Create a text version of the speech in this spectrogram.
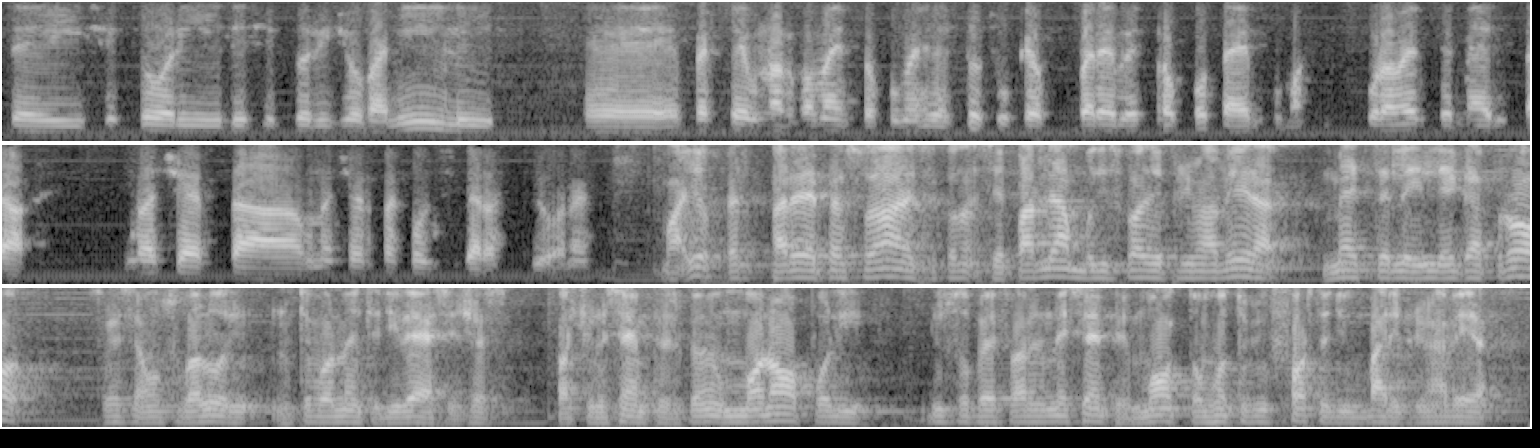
dei, settori, dei settori giovanili, eh, perché è un argomento, come hai detto tu, che occuperebbe troppo tempo, ma sicuramente merita una certa, una certa, considerazione. Ma io per parere personale, secondo, se parliamo di squadre primavera, metterle in Lega Pro, siamo su valori notevolmente diversi, cioè, faccio un esempio, secondo me un Monopoli, giusto per fare un esempio, molto molto più forte di un Bari Primavera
